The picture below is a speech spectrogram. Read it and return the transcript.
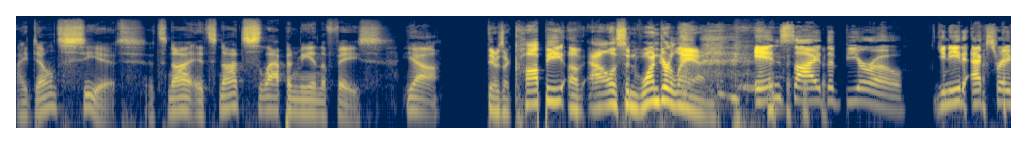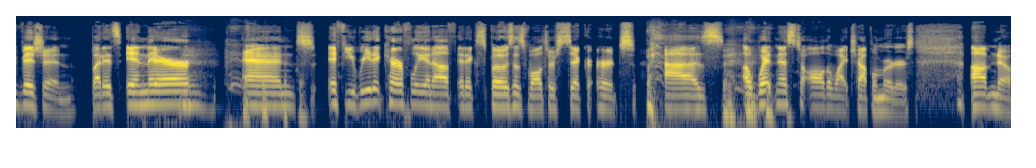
I don't see it. It's not it's not slapping me in the face. Yeah. There's a copy of Alice in Wonderland. Inside the bureau. You need x-ray vision, but it's in there and if you read it carefully enough, it exposes Walter Sickert as a witness to all the Whitechapel murders. Um, no,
